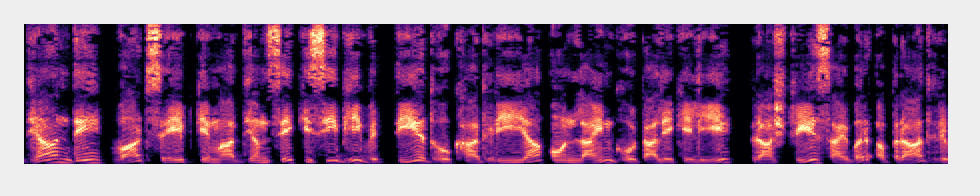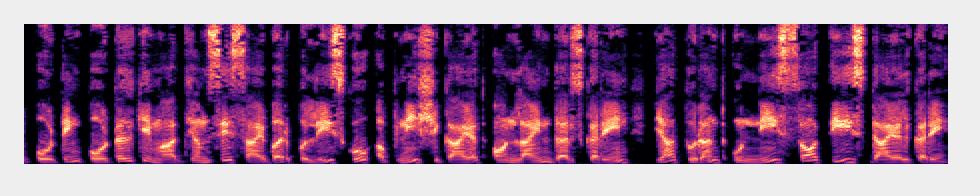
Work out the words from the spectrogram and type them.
ध्यान दें व्हाट्सएप के माध्यम से किसी भी वित्तीय धोखाधड़ी या ऑनलाइन घोटाले के लिए राष्ट्रीय साइबर अपराध रिपोर्टिंग पोर्टल के माध्यम से साइबर पुलिस को अपनी शिकायत ऑनलाइन दर्ज करें या तुरंत 1930 डायल करें।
